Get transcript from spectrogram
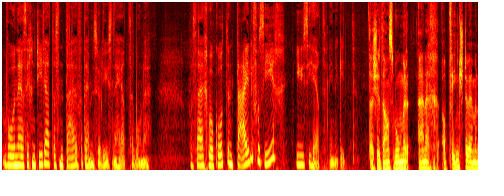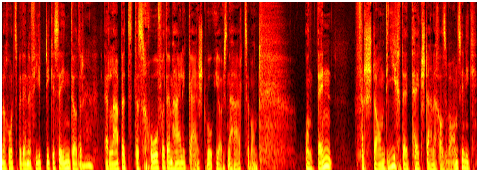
wo er sich entschieden hat, dass ein Teil von dem soll in unseren Herzen wohnen. Was eigentlich, wo Gott einen Teil von sich in unsere Herzen hineingibt. Das ist ja das, was wir eigentlich ab Pfingsten, wenn wir noch kurz bei diesen Viertigen sind, oder ja. erleben, das Kommen von dem Heiligen Geist, der in unseren Herzen wohnt. Und dann verstand ich den Text eigentlich als wahnsinnig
